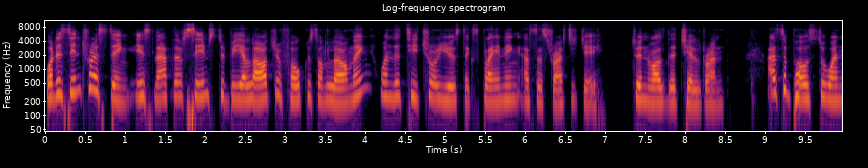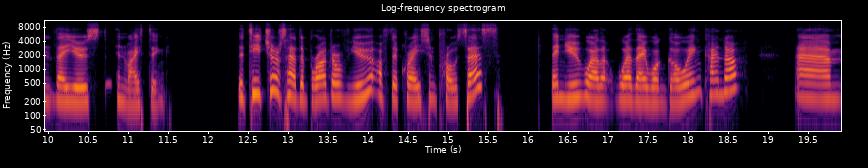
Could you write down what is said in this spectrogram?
What is interesting is that there seems to be a larger focus on learning when the teacher used explaining as a strategy to involve the children, as opposed to when they used inviting. The teachers had a broader view of the creation process. They knew where, where they were going, kind of, um,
